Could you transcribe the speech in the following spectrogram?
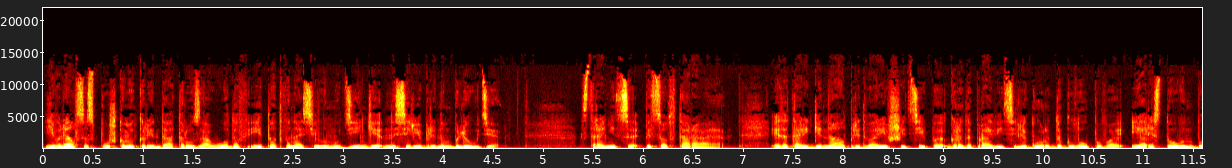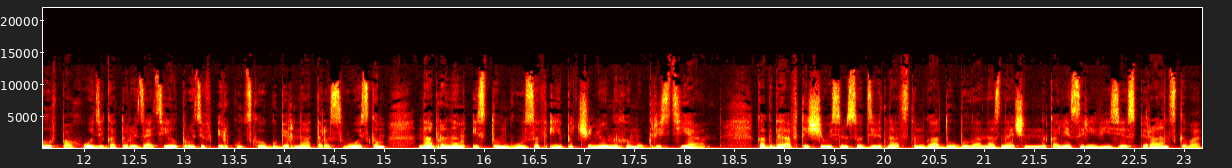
являлся с пушками к арендатору заводов, и тот выносил ему деньги на серебряном блюде страница 502. Этот оригинал, предваривший типы градоправителей города Глупого, и арестован был в походе, который затеял против иркутского губернатора с войском, набранным из тунгусов и подчиненных ему крестьян. Когда в 1819 году была назначена, наконец, ревизия Спиранского,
